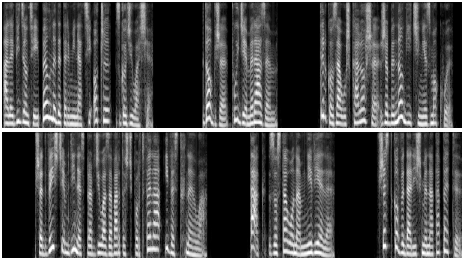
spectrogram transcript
ale widząc jej pełne determinacji oczy, zgodziła się. Dobrze, pójdziemy razem. Tylko załóż kalosze, żeby nogi ci nie zmokły. Przed wyjściem Dinę sprawdziła zawartość portfela i westchnęła. Tak, zostało nam niewiele. Wszystko wydaliśmy na tapety.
